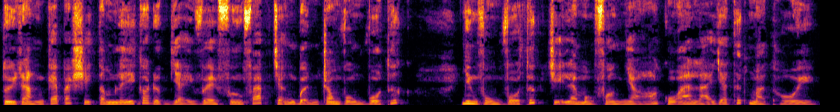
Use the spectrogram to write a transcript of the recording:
Tuy rằng các bác sĩ tâm lý có được dạy về phương pháp chẩn bệnh trong vùng vô thức, nhưng vùng vô thức chỉ là một phần nhỏ của A lại gia thức mà thôi.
